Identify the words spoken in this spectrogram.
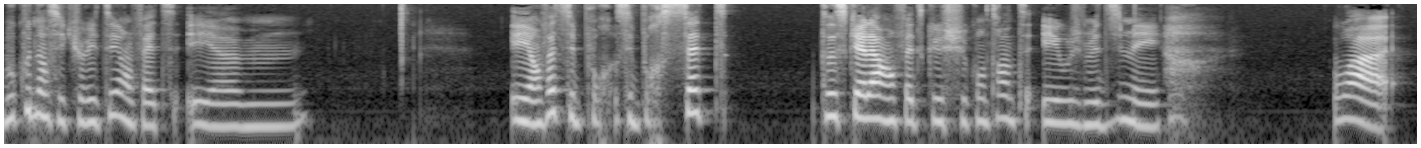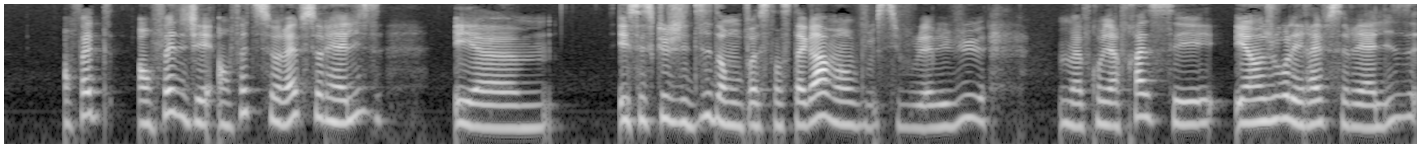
beaucoup d'insécurité en fait. Et euh, et en fait c'est pour c'est pour cette Tosca en fait que je suis contente et où je me dis mais waouh en fait en fait j'ai en fait ce rêve se réalise et euh, et c'est ce que j'ai dit dans mon post Instagram hein, si vous l'avez vu ma première phrase c'est et un jour les rêves se réalisent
